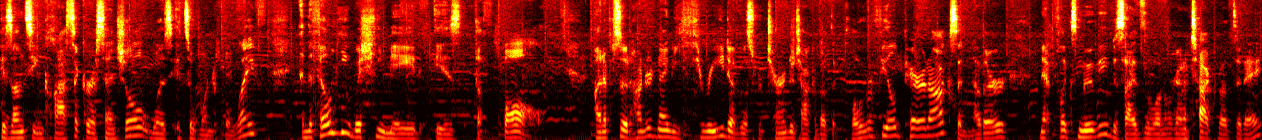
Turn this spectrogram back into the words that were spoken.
His unseen classic or essential was It's a Wonderful Life, and the film he wished he made is The Fall. On episode 193, Douglas returned to talk about the Cloverfield Paradox, another Netflix movie besides the one we're going to talk about today.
